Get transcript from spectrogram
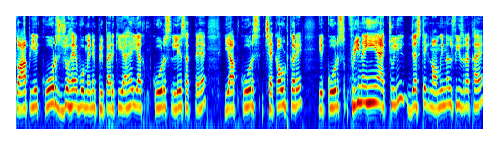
तो आप ये कोर्स जो है, वो मैंने प्रिपेयर किया है, या कोर्स ले सकते हैं, या आप कोर्स चेकआउट करें। ये कोर्स फ्री नहीं है एक्चुअली जस्ट एक नॉमिनल फ़ीस रखा है।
